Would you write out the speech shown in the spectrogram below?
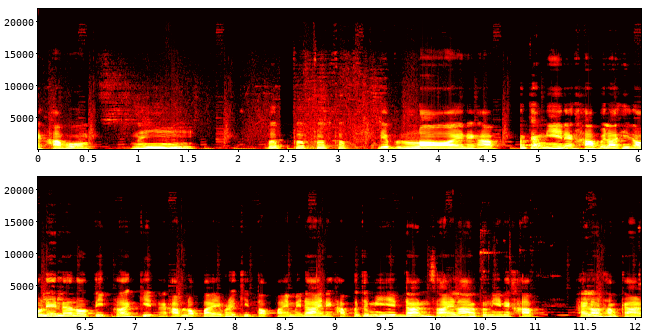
นะครับผม นี่ ปึ๊บปึ๊บปึ๊บปึ๊บเรียบร้อยนะครับนอกจากนี้นะครับ เวลาที่เราเล่นแล้วเราติดภารกิจนะครับ เราไปภารกิจต่อไปไม่ได้นะครับ ก็จะมีด้านซ้ายล่างตรงนี้นะครับ ให้เราทำการ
